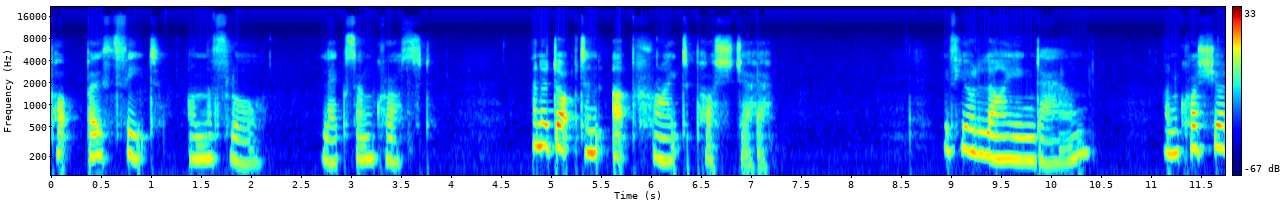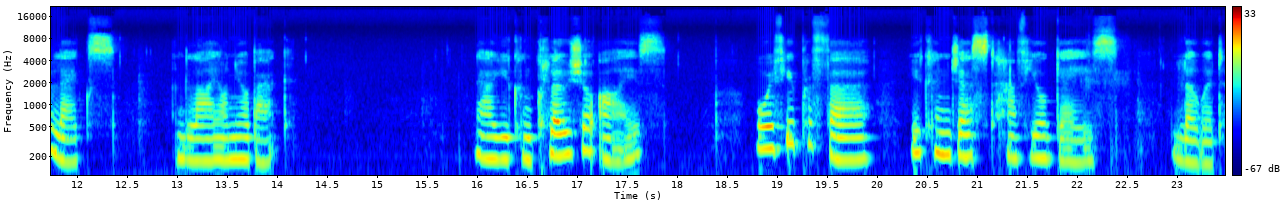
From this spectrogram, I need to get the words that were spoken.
pop both feet on the floor, legs uncrossed, and adopt an upright posture. If you're lying down, uncross your legs and lie on your back. Now you can close your eyes, or if you prefer, you can just have your gaze lowered.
